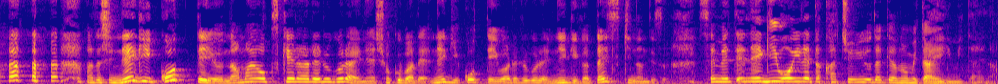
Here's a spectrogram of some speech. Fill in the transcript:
私ネギ子っていう名前を付けられるぐらいね職場で。ネギ子って言われるぐらいネギが大好きなんです。せめてネギを入れたカチューユだけは飲みたいみたいな。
